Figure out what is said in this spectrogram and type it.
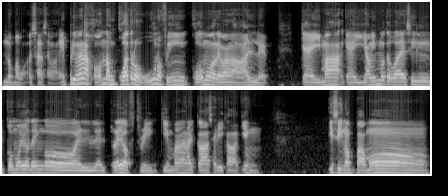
nos vamos, o sea, se van a ir primera ronda, un 4-1, fin, cómo le van a darle. Que ahí, más, que ahí ya mismo te voy a decir cómo yo tengo el, el playoff tree, quién va a ganar cada serie y cada quien. Y si nos vamos,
